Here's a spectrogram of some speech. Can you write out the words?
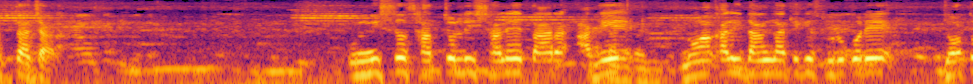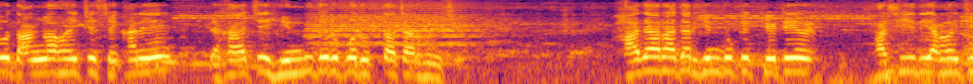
অত্যাচার। উনিশশো সাতচল্লিশ সালে তার আগে নোয়াখালী দাঙ্গা থেকে শুরু করে যত দাঙ্গা হয়েছে সেখানে দেখা যাচ্ছে হিন্দুদের উপর অত্যাচার হয়েছে। হাজার হাজার হিন্দুকে কেটে ফাঁসিয়ে দেওয়া হয়েছে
